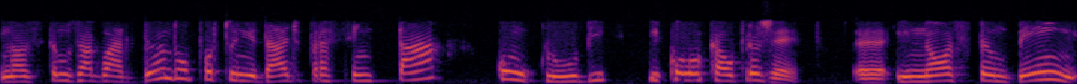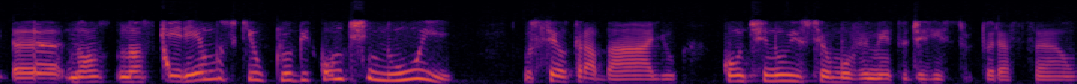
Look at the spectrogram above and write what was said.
nós estamos aguardando a oportunidade para sentar com o clube e colocar o projeto. Uh, e nós também, uh, nós, nós queremos que o clube continue o seu trabalho, continue o seu movimento de reestruturação,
